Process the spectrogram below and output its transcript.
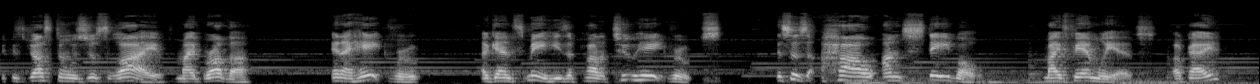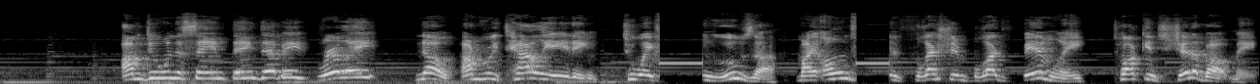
Because Justin was just live, my brother, in a hate group against me. He's a part of two hate groups. This is how unstable my family is, okay? I'm doing the same thing, Debbie? Really? No, I'm retaliating to a fing loser, my own fing flesh and blood family talking shit about me.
